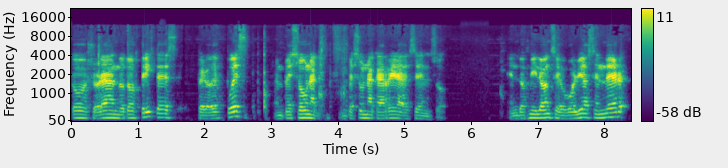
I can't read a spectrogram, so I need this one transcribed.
todos llorando, todos tristes, pero después empezó una, empezó una carrera de ascenso. En 2011 volvió a ascender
